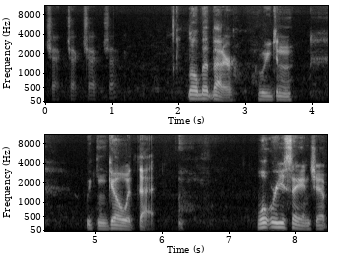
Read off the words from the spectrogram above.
Check, check, check, check. A little bit better. We can we can go with that. What were you saying, Chip?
